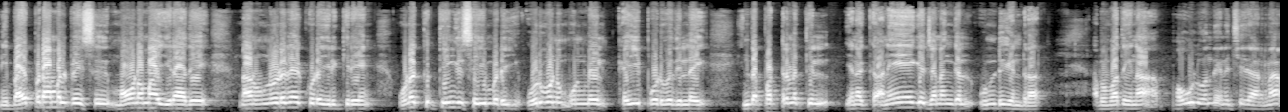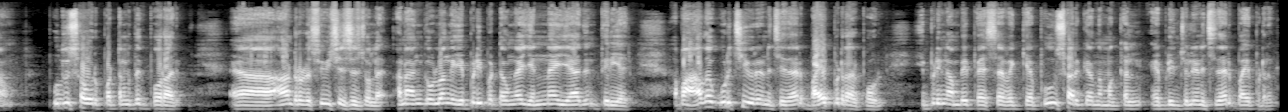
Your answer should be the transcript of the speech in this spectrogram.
நீ பயப்படாமல் பேசு மௌனமாய் இராதே. நான் உன்னுடனே கூட இருக்கிறேன். உனக்கு தீங்கு செய்யும்படி ஒருவனும் உன்மேல் கை போடுவதில்லை. இந்த பட்டணத்தில் எனக்கு அநேக ஜனங்கள் உண்டு என்றார். அப்போ பார்த்தீங்கன்னா பவுல் வந்து என்ன செய்தாருன்னா புதுசாக ஒரு பட்டணத்துக்கு போகிறார் ஆண்டரோட சுவிசேஷம் சொல்ல. ஆனால் அங்கே உள்ளவங்க எப்படிப்பட்டவங்க என்ன ஏதுன்னு தெரியாது. அப்போ அதை குறித்து இவர் என்ன செய்தார்? பயப்படுறார் பவுல். எப்படி நம்ம போய் பேச வைக்க புதுசாக இருக்க அந்த மக்கள் எப்படின்னு சொல்லி நினச்சார் பயப்படுறாரு. பயப்படுறார்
